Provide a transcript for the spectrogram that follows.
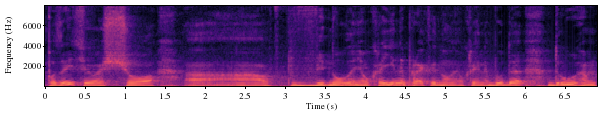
позицію, що відновлення України, проект відновлення України буде другим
